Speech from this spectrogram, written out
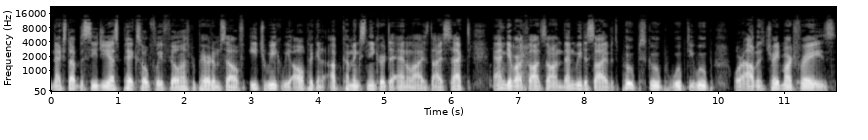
Next up, the CGS picks. Hopefully Phil has prepared himself. Each week, we all pick an upcoming sneaker to analyze, dissect, and give our thoughts on. Then we decide if it's poop, scoop, whoop-de-whoop, or Alvin's trademark phrase.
